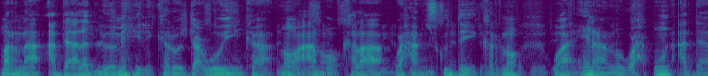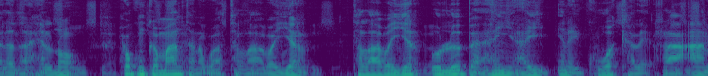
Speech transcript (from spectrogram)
marna cadaalad looma heli karo dacwooyinka noocan oo kale ah. Waxaan isku dayi karno waa inaannu wax uun cadaalada helno. Xukunka maantana waa tallaabo yar tallaabo yar oo loo baahan yahay inay kuwo kale raacaan.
